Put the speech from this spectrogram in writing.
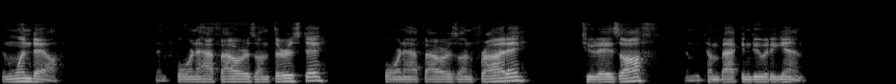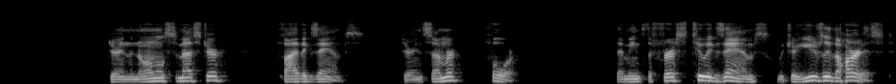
then one day off, then four and a half hours on Thursday, four and a half hours on Friday, two days off, and we come back and do it again. During the normal semester, five exams. During summer, four. That means the first two exams, which are usually the hardest,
